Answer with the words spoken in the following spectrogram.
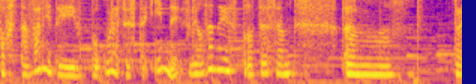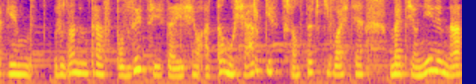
powstawanie tej w ogóle cysteiny związane jest z procesem um, takim zwanym transpozycji, zdaje się, atomu siarki z cząsteczki właśnie metioniny na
